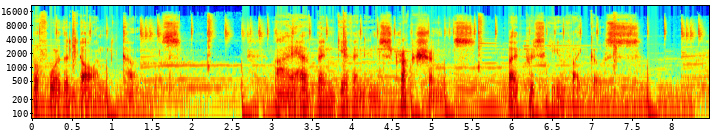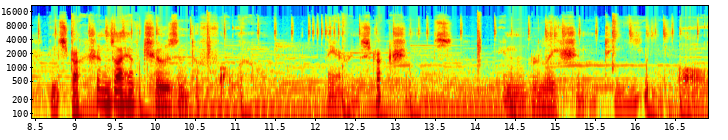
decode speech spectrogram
before the dawn comes. I have been given instructions by Priscus Vicos. Instructions I have chosen to follow. They are instructions in relation to you all.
